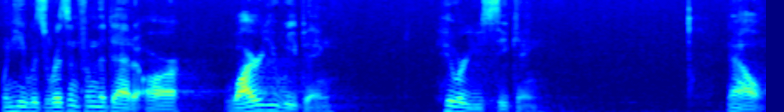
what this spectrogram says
when he was risen from the dead are, Why are you weeping? Who are you seeking? Now,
